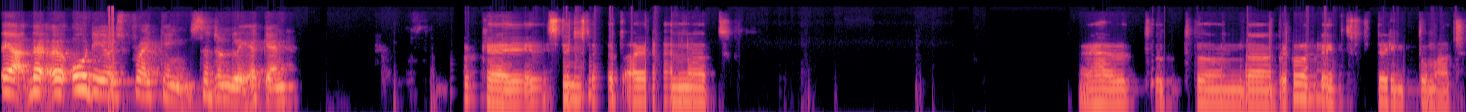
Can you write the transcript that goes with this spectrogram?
yeah, the uh, audio is breaking suddenly again. Okay, it seems that I cannot. I have to turn the recording, it's taking too much.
